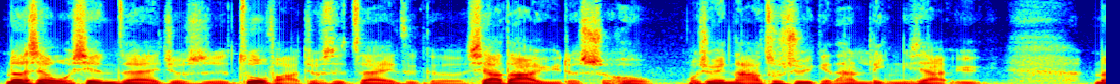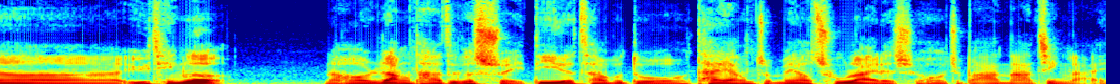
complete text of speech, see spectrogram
那像我现在就是做法，就是在这个下大雨的时候，我就会拿出去给它淋一下雨。那雨停了，然后让它这个水滴的差不多，太阳准备要出来的时候，就把它拿进来。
